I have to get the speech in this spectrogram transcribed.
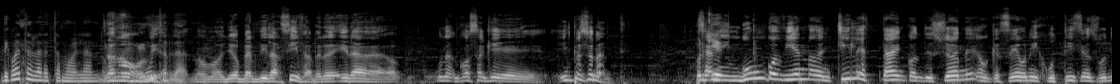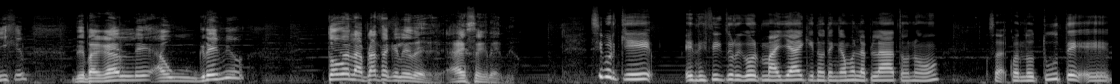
¿de cuánta plata estamos hablando? No, no, olvídate. No, no, yo perdí la cifra, pero era una cosa que impresionante. Porque, o sea, ningún gobierno en Chile está en condiciones, aunque sea una injusticia en su origen, de pagarle a un gremio toda la plata que le debe a ese gremio. Sí, porque en estricto rigor, más allá de que no tengamos la plata o no, o sea, cuando tú te, eh,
